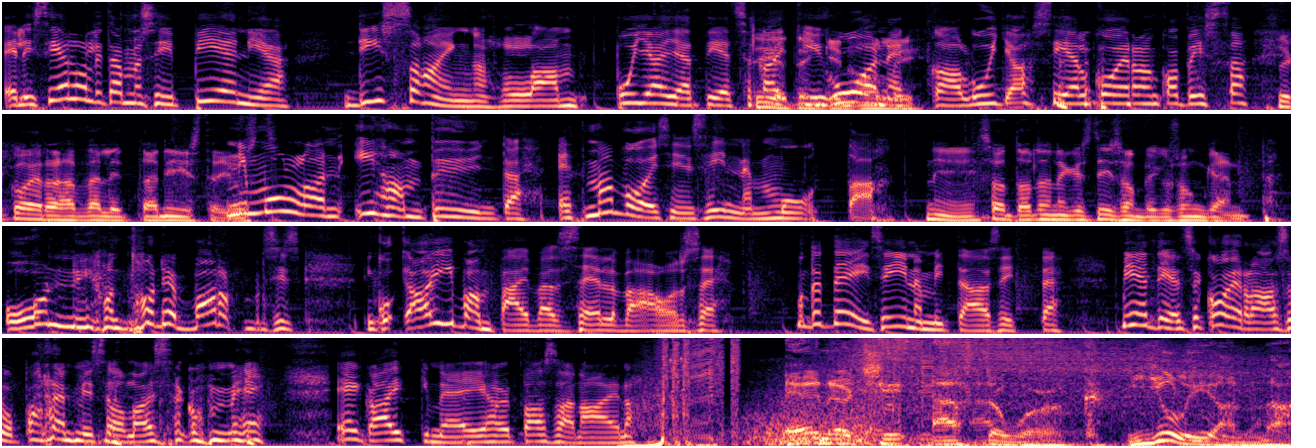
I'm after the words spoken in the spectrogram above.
Eli siellä oli tämmöisiä pieniä design-lamppuja ja tiedätkö, kaikki Tietenkin oli. huonekaluja siellä koiran kopissa. Se koirahan välittää niistä just. Niin mulla on ihan pyyntö, että mä voisin sinne muuttaa. Niin, se on todennäköisesti isompi kuin sun kämppä. On ihan toden var... Siis siis niin kuin aivan päivän selvää on se. Mutta ei siinä mitään sitten. Mietin, että se koira asuu paremmissa oloissa kuin me. Ei kaikki me ihan tasan aina. Energy After Work. Julianna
